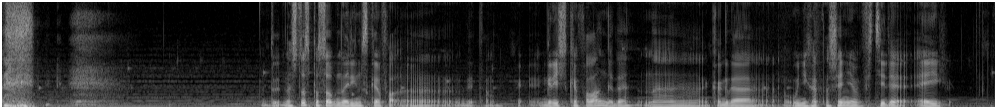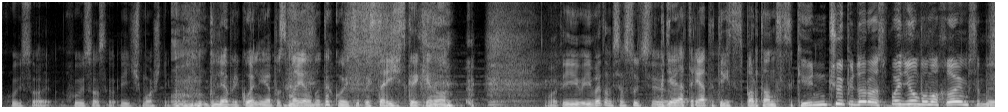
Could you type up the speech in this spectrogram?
на что способна римская, э, там, греческая фаланга, да, на, когда у них отношения в стиле «эй, хуесо, хуесосы и чмошник». Бля, прикольно, я посмотрел бы такое, типа, историческое кино, Вот, и, и в этом вся суть. э, где отряд и 30 спартанцев такие, ну чё, пидорас, пойдем помахаемся, бля.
